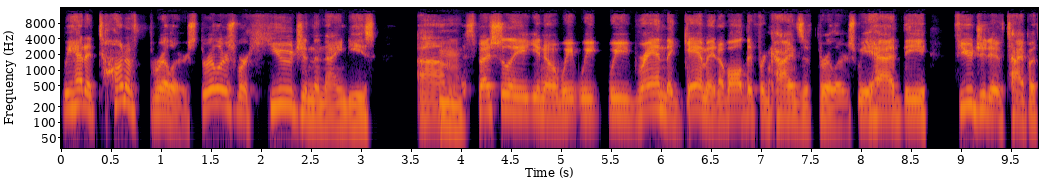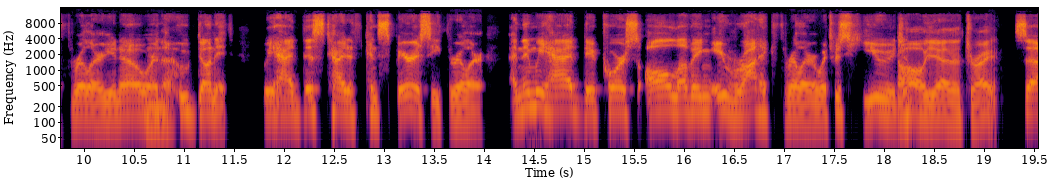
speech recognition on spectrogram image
we had a ton of thrillers. Thrillers were huge in the '90s, um, Hmm. especially you know we we we ran the gamut of all different kinds of thrillers. We had the fugitive type of thriller, you know, or Hmm. the Who Done It. We had this kind of conspiracy thriller, and then we had the, of course, all loving erotic thriller, which was huge. Oh yeah, that's right. So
